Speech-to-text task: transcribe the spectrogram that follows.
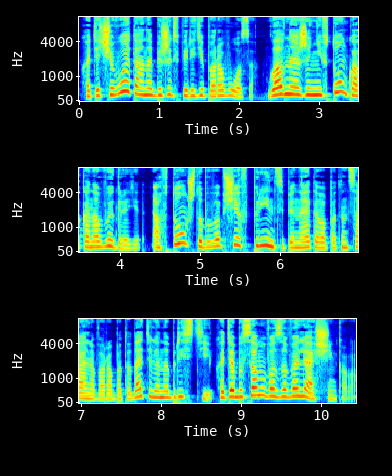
Хотя чего это она бежит впереди паровоза? Главное же не в том, как она выглядит, а в том, чтобы вообще в принципе на этого потенциального работодателя набрести, хотя бы самого завалященького.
